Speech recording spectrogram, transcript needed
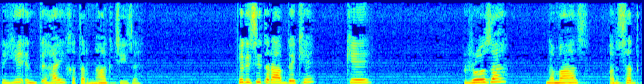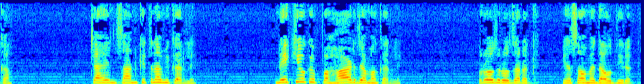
तो ये इंतहाई खतरनाक चीज़ है। फिर इसी तरह आप देखें कि रोजा, नमाज़ और सदका, चाहे इंसान कितना भी कर ले, नेकियों के पहाड़ जमा कर ले, रोज रोजा रखे या सौ में दाऊदी रखे,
